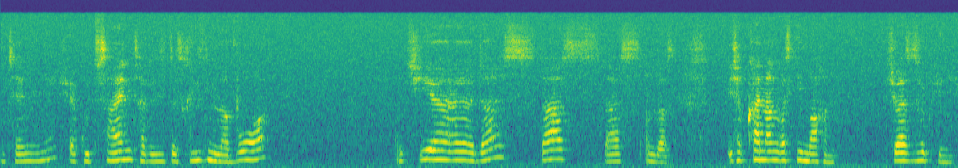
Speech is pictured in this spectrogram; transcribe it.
Antennen nicht. Ja gut, Science hatte sich das Riesenlabor. Und hier äh, das, das, das und das. Ich habe keine Ahnung, was die machen. Ich weiß es wirklich nicht.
